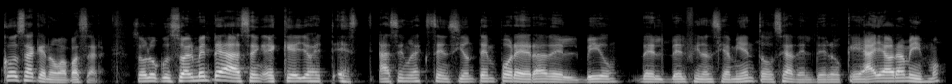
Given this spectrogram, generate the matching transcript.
Cosa que no va a pasar. Solo lo que usualmente hacen es que ellos hacen una extensión temporera del bill, del, del financiamiento, o sea, del, de lo que hay ahora mismo.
